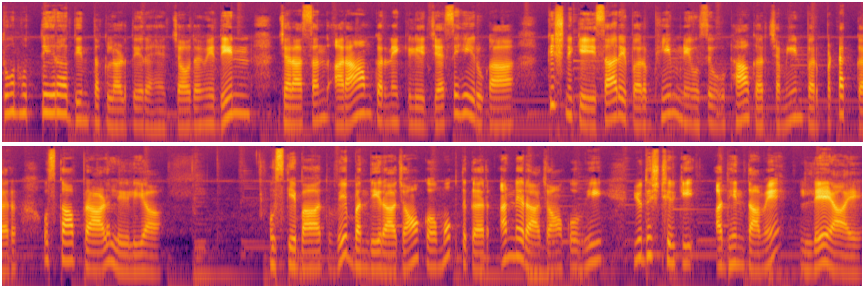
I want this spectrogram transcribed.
दोनों तेरह दिन तक लड़ते रहे। चौदहवें दिन जरासंध आराम करने के लिए जैसे ही रुका, कृष्ण के इशारे पर भीम ने उसे उठाकर ज़मीन पर पटक कर उसका प्राण ले लिया। उसके बाद वे बंदी राजाओं को मुक्त कर अन्य राजाओं को भी युधिष्ठिर की अधीनता में ले आए।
